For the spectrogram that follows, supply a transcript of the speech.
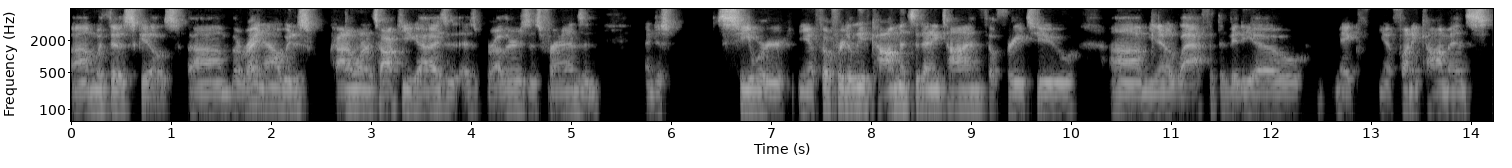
um, with those skills. Um, but right now, we just kind of want to talk to you guys as, as brothers, as friends, and and just see where you know feel free to leave comments at any time. Feel free to um, you know laugh at the video make you know funny comments.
